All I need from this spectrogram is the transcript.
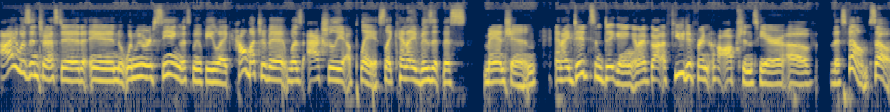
i was interested in when we were seeing this movie like how much of it was actually a place like can i visit this mansion and i did some digging and i've got a few different options here of this film so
